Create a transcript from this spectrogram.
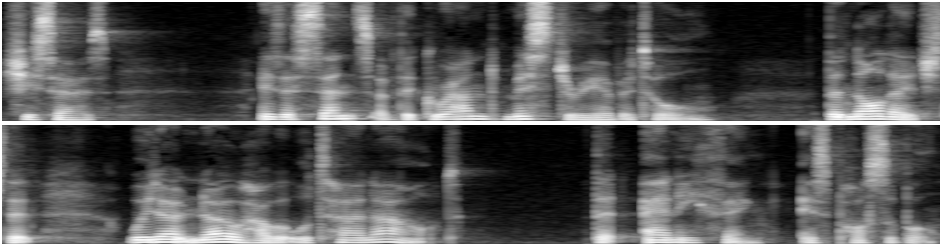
she says, is a sense of the grand mystery of it all, the knowledge that we don't know how it will turn out, that anything is possible.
